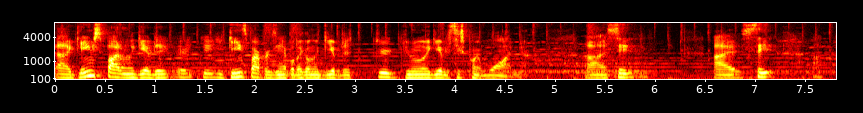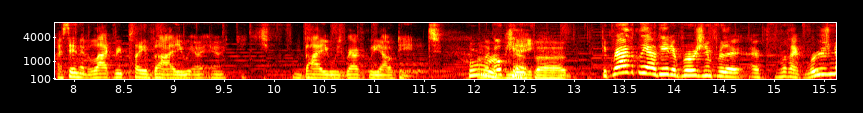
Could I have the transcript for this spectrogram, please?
Uh, GameSpot only gave it. A, uh, GameSpot, for example, they only gave it a. You only gave it a six point one. Uh, say, uh, say, uh, saying that the lack of replay value and, and value was graphically outdated. Who I'm like, reviewed okay, that? the graphically outdated version for the uh, for like version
